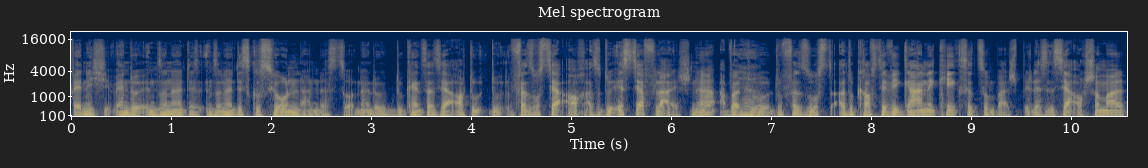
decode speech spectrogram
wenn ich, wenn du in so einer in so einer Diskussion landest. So, ne? du, du kennst das ja auch. Du, du versuchst ja auch, also du isst ja Fleisch, ne? Aber Ja. du, du versuchst, also du kaufst dir vegane Kekse zum Beispiel. Das ist ja auch schon mal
